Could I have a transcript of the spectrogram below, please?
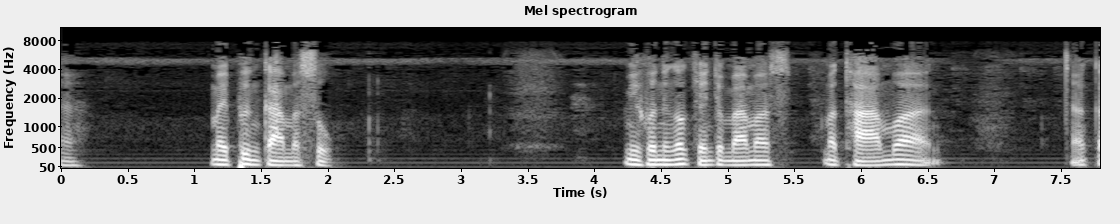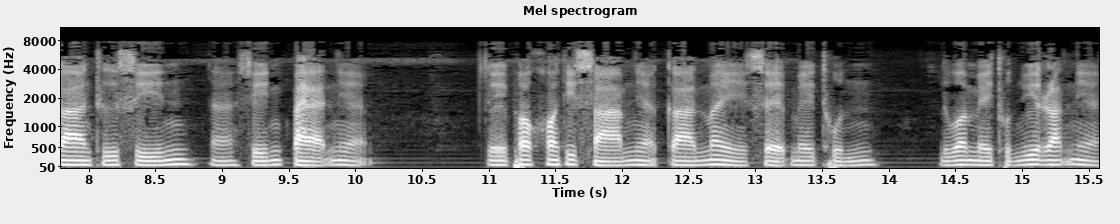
นะไม่พึ่งการมาสุข มีคนหนึ่งก็เขียนจดหมายมามาถามว่าอาการถือศีลนะศีลแปดเนี่ย โดยพราะข้อที่สามเนี่ย การไม่เสพเมถุน หรือว่าเมถุนวิรัตเนี่ย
